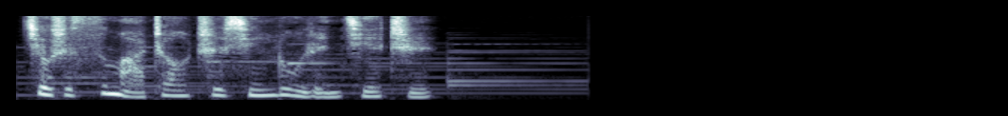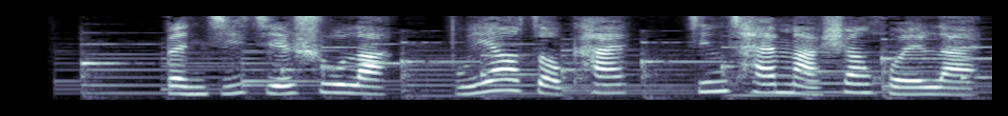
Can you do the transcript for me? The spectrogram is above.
就是司马昭之心，路人皆知。本集结束了，不要走开，精彩马上回来。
